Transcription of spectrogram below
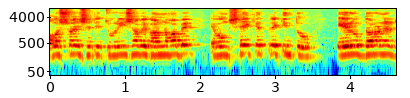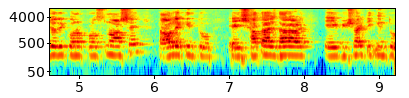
অবশ্যই সেটি চুরি হিসাবে গণ্য হবে এবং সেই ক্ষেত্রে কিন্তু এরূপ ধরনের যদি কোনো প্রশ্ন আসে, তাহলে কিন্তু এই সাতাশ ধারার এই বিষয়টি কিন্তু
